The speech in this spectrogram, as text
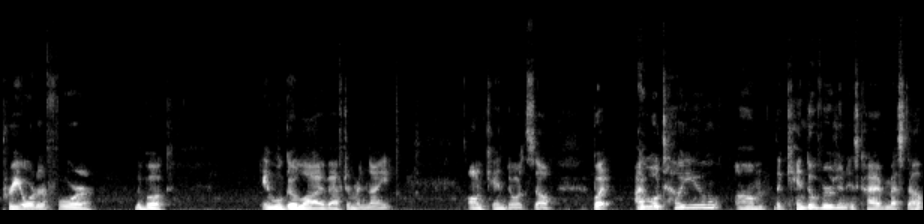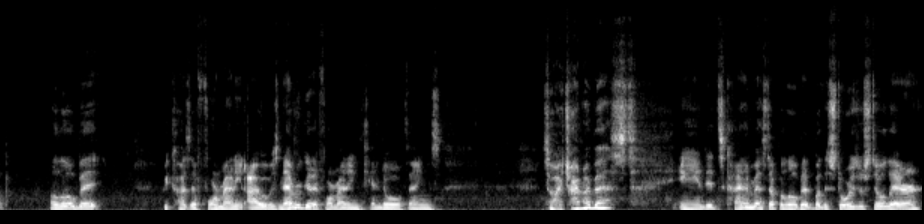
pre-order for the book, it will go live after midnight on Kindle itself. But I will tell you, um, the Kindle version is kind of messed up a little bit because of formatting. I was never good at formatting Kindle things, so I tried my best, and it's kind of messed up a little bit. But the stories are still there.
